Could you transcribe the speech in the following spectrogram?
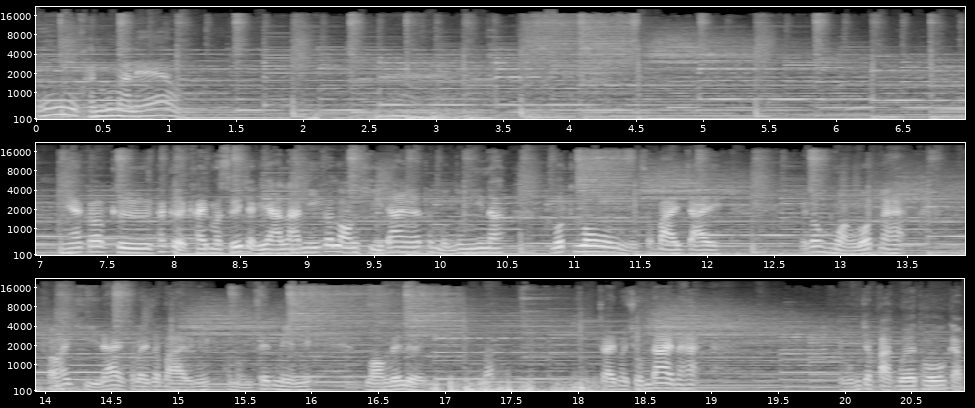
โอ้คันนู้นมาแล้วเนี่ยก็คือถ้าเกิดใครมาซื้อจากรยานร้านนี้ก็ลองขี่ได้นะถนนตรงนี้นะรถโล่งสบายใจ ไม่ต้องห่วงรถนะฮะเขาให้ขี่ได้สบายๆตรงนี้ถนนเส้นเมนนี้ลองได้เลยนะสนใจมาชมได้นะฮะเดี๋ยวผมจะปักเบอร์โทรกับ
